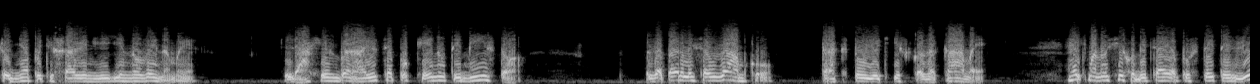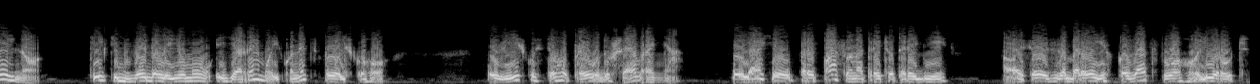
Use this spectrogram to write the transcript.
Щодня потішав він її новинами. Ляхи збираються покинути місто. Заперлися в замку, трактують із козаками. Гетьман усіх обіцяє пустити вільно, тільки б видали йому Ярему і конець польського. У війську з цього приводу шеврання. У ляхів припасу на три-чотири дні. Ось ось забере їх козацтво голіруч.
